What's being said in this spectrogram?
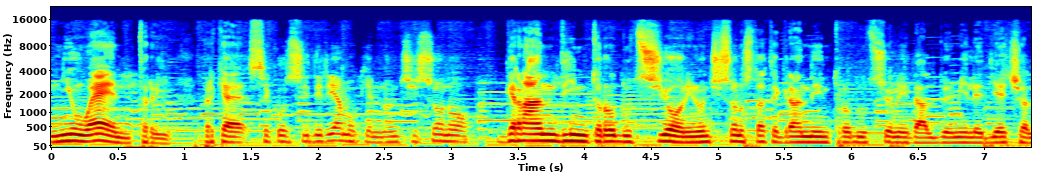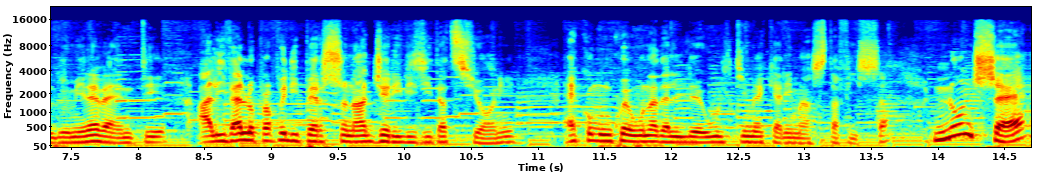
new entry, perché se consideriamo che non ci sono grandi introduzioni, non ci sono state grandi introduzioni dal 2010 al 2020, a livello proprio di personaggi e rivisitazioni, è comunque una delle ultime che è rimasta fissa. Non c'è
